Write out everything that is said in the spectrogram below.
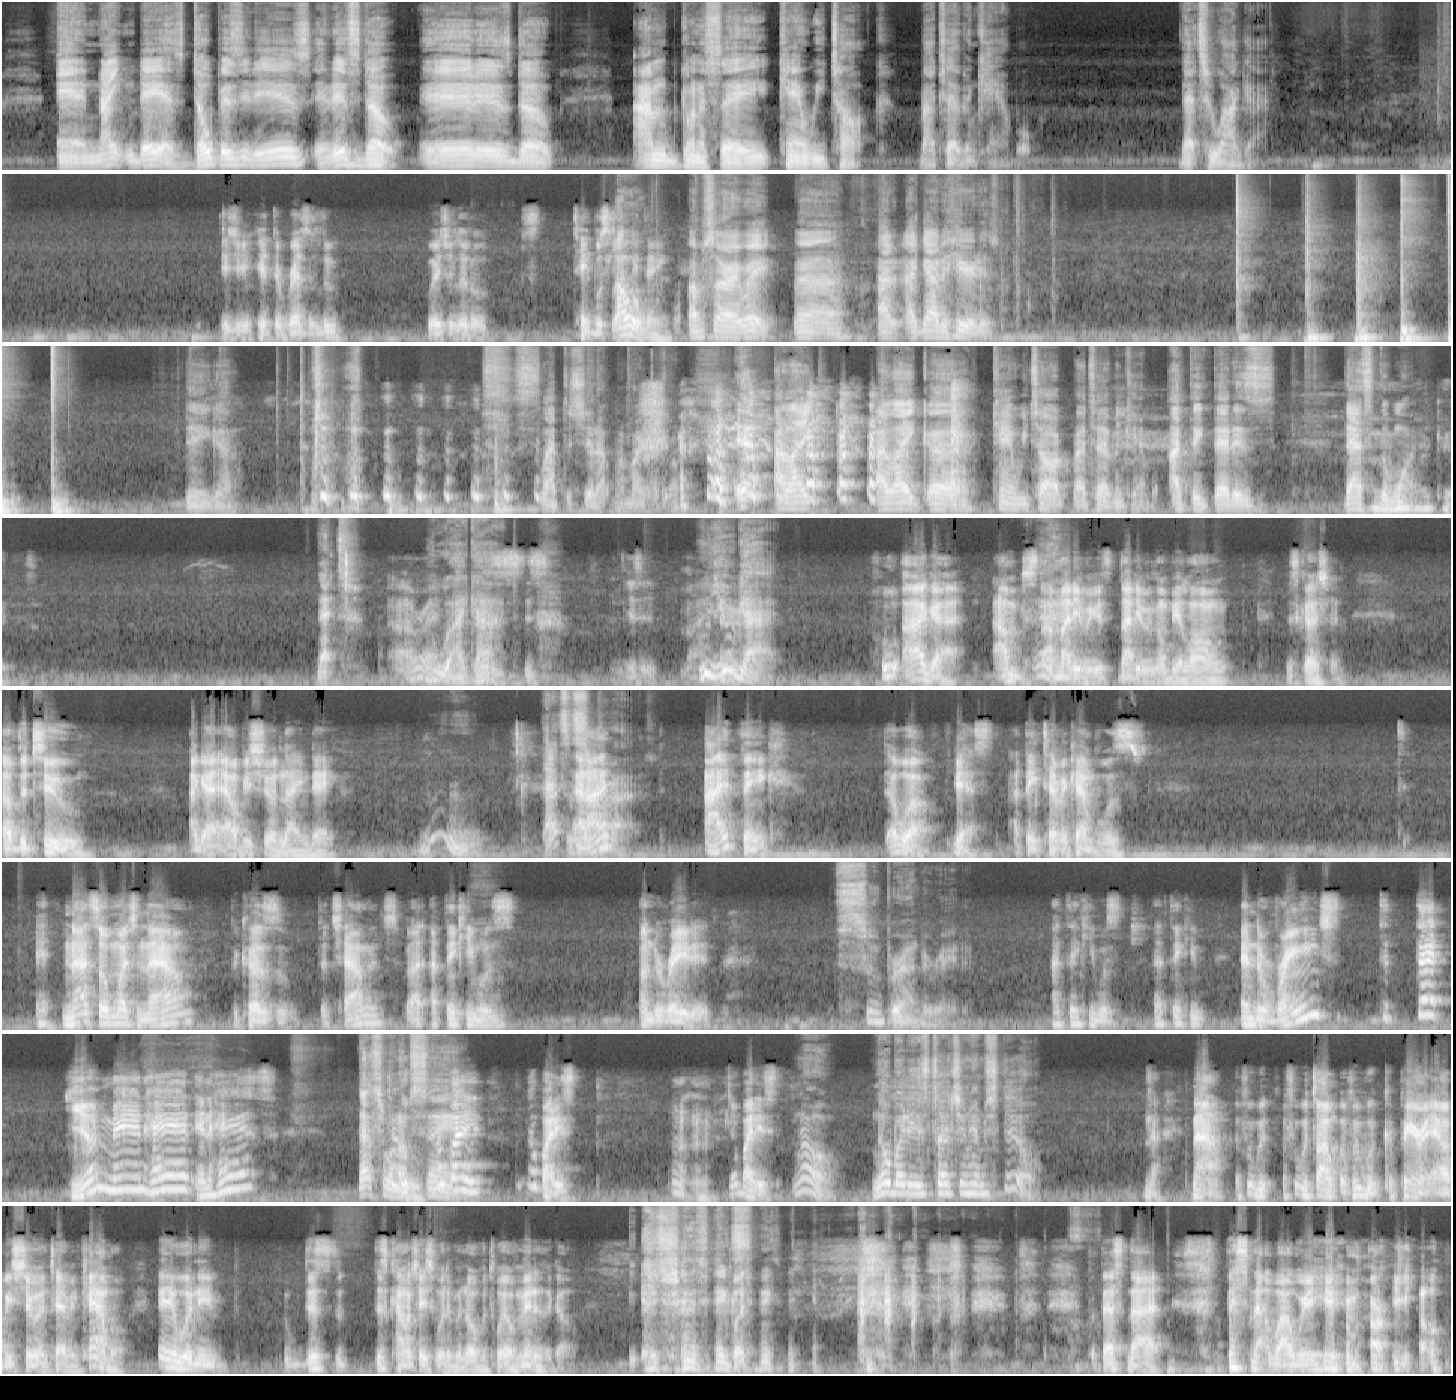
And "Night and Day," as dope as it is, it is dope. It is dope. I'm gonna say "Can We Talk" by Tevin Campbell. That's who I got. Did you hit the resolute? Where's your little table sloppy Oh, thing? I'm sorry. Wait, uh, I I gotta hear this. There you go. Slap the shit out my microphone. I like I like uh Can We Talk by Tevin Campbell. I think that is that's the oh, one. That's All right. Who I got? Is, is, is it my who you turn? got. Who I got? I'm just. Yeah. I'm not even. It's not even going to be a long discussion. Of the two, I got Al B. Sure Night and Day. Ooh, that's a And I- surprise. I think. oh, Well, yes, I think Tevin Campbell was not so much now because of the challenge, but I, I think he mm-hmm. was underrated. Super underrated. I think he was. I think he and the range that that young man had and has. That's what I'm saying. Nobody, nobody's, nobody's. no, nobody is touching him still. Nah. Now, if we would, if we were talking, if we were comparing Al B. Sure and Tevin Campbell, then it wouldn't even. This this conversation would have been over twelve minutes ago. But that's not that's not why we're here, Mario.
